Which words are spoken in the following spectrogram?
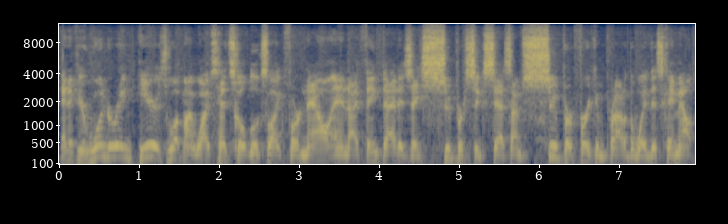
And if you're wondering, here is what my wife's head sculpt looks like for now, and I think that is a super success. I'm super freaking proud of the way this came out,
